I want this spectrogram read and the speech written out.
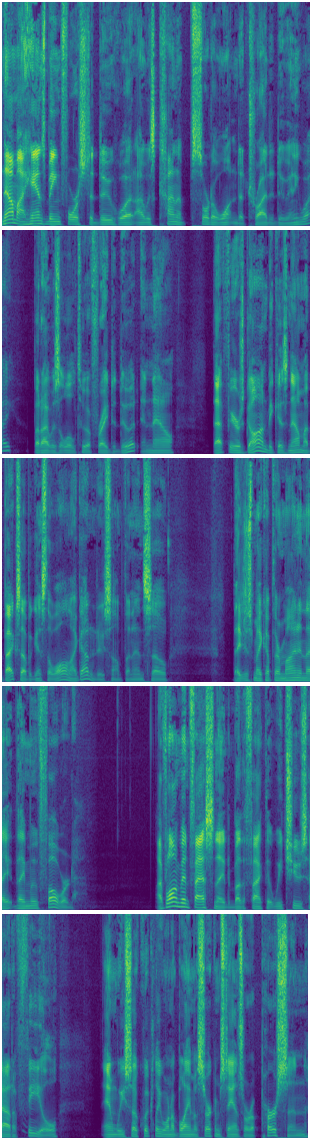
Now my hands being forced to do what I was kind of sort of wanting to try to do anyway, but I was a little too afraid to do it. And now that fear's gone because now my back's up against the wall and I got to do something. And so they just make up their mind and they, they move forward. I've long been fascinated by the fact that we choose how to feel and we so quickly want to blame a circumstance or a person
